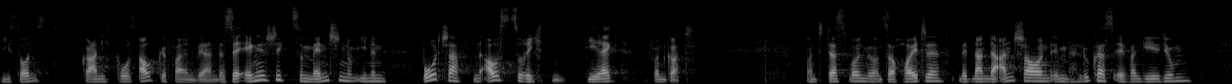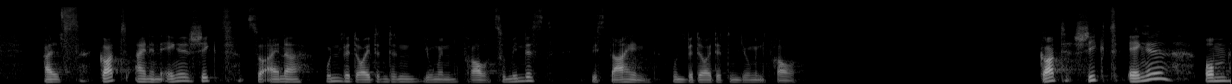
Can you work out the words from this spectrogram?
die sonst gar nicht groß aufgefallen wären, dass er Engel schickt zum Menschen, um ihnen Botschaften auszurichten, direkt von Gott. Und das wollen wir uns auch heute miteinander anschauen im Lukas-Evangelium, als Gott einen Engel schickt zu einer unbedeutenden jungen Frau, zumindest bis dahin unbedeutenden jungen Frau. Gott schickt Engel, um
